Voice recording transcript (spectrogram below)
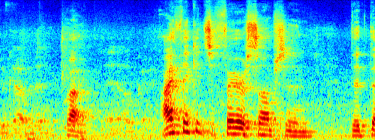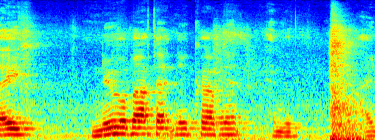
new covenant. Right. Yeah, okay. I think it's a fair assumption that they knew about that new covenant, and that I,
